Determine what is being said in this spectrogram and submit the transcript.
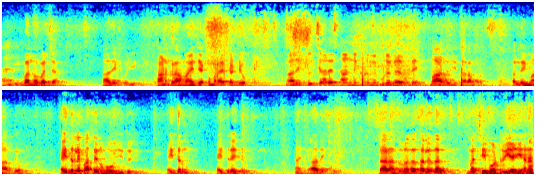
ਹਾਂਜੀ। ਬੰਨੋ ਬੱਚਾ। ਆ ਦੇਖੋ ਜੀ। ਥਣ ਕਰਾਵਾਂ ਚੈੱਕ ਮੜਾ ਛੱਡਿਓ। ਆ ਦੇਖੋ ਚਾਰੇ ਥਣ ਨਿਕਲਵੇਂ ਪੂਰੇ ਗੈਰ ਤੇ ਮਾਰ ਦਿਓ ਜੀ ਸਾਰਾ ਥੱਲੇ ਹੀ ਮਾਰ ਦਿਓ। ਇਧਰਲੇ ਪਾਸੇ ਨੂੰ ਹੋ ਜੀ ਤੁਸੀਂ। ਇਧਰ ਨੂੰ। ਇਧਰ ਇਧਰ। ਹਾਂਜੀ ਆ ਦੇਖੋ ਧਾਰਾਂ ਧੂਰਾਂ ਦਾ ਥੱਲੇ ਤਾਂ ਮੱਛੀ ਮੋਟਰੀ ਹੈ ਜੀ ਹਨਾ?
